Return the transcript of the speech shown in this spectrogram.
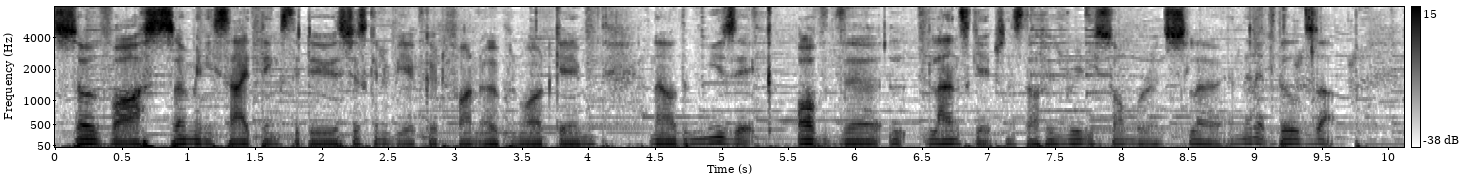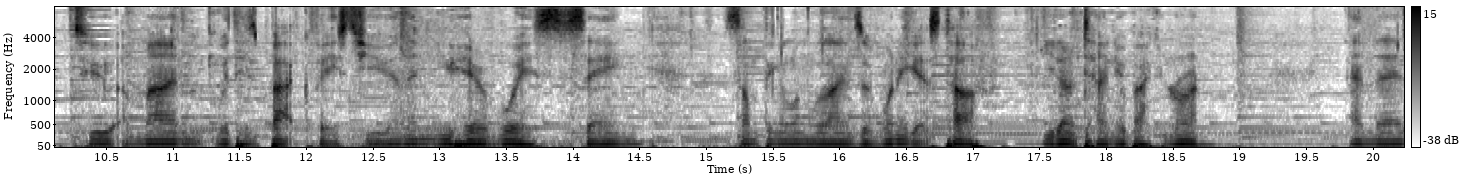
so vast. So many side things to do. It's just going to be a good fun open world game. Now the music of the landscapes and stuff is really somber and slow, and then it builds up to a man with his back faced to you, and then you hear a voice saying something along the lines of, When it gets tough, you don't turn your back and run. And then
